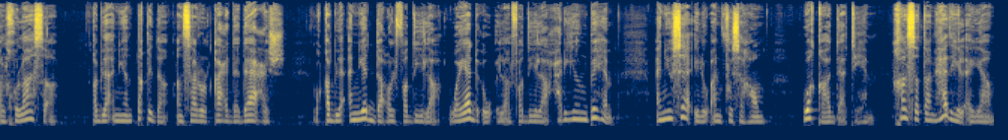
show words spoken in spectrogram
الخلاصة قبل أن ينتقد أنصار القاعدة داعش وقبل أن يدعوا الفضيلة ويدعوا إلى الفضيلة حري بهم أن يسائلوا أنفسهم وقاداتهم خاصة هذه الأيام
